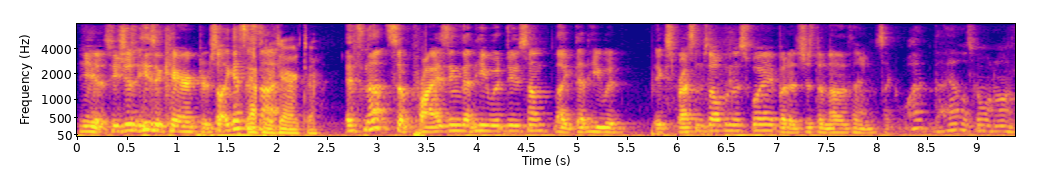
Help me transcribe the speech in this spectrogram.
He is. He's just he's a character. So I guess it's definitely not character. it's not surprising that he would do something like that. He would express himself in this way, but it's just another thing. It's like what the hell is going on?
